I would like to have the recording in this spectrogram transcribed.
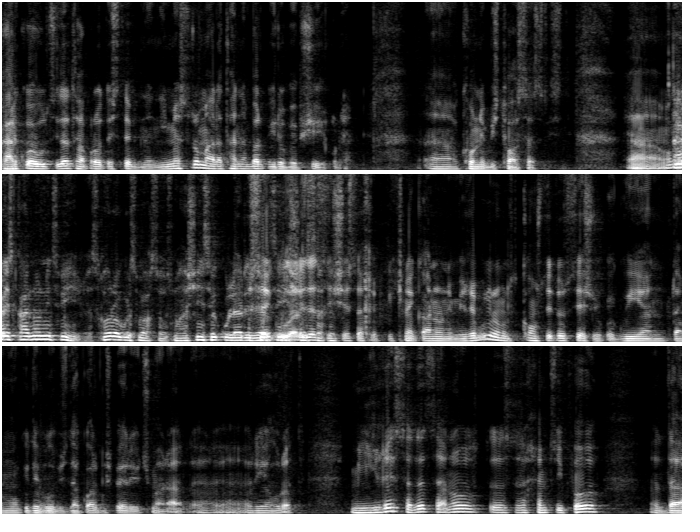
გარკვეულწილად აპროტესტებდნენ იმას, რომ არათანაბარ პირობებში იყვნენ. აა ქონების თვალსაზრისით. და ეს კანონიც მიიღეს, ხო, როგორც მახსოვს, მაშინ სეკულარიზაციის შესახებ იქნა კანონი მიღებული, რომელიც კონსტიტუციაში უკვე გვიან დამოუკიდებლობის დაკვარგვის პერიოდში, მაგრამ რეალურად მიიღეს, სადაც ანუ სახელმწიფო და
